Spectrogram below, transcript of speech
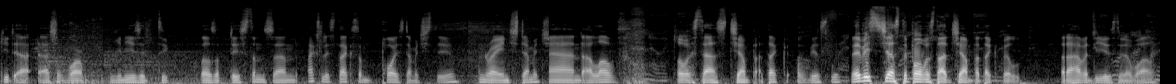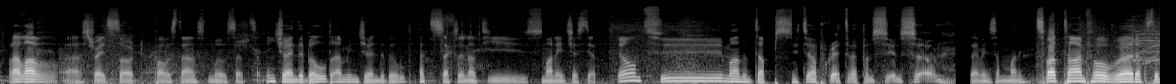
good a- reservoir. You can use it to close up distance and actually stack some poise damage too. And range damage. And I love Power Stance jump attack, obviously. Maybe it's just the Power Stance jump attack build that I haven't used in a while. But I love uh, straight sword power stance movesets. I'm enjoying the build. I'm enjoying the build. Let's actually not use money just yet. Go on to mountain tops. Need to upgrade the weapon soon, so saving some money. It's about time for word of the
